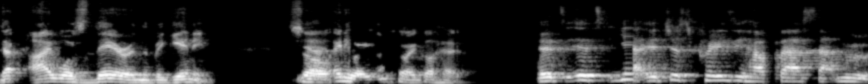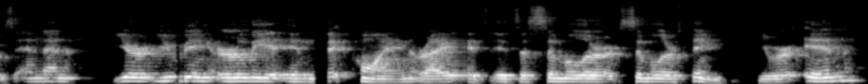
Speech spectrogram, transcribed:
that I was there in the beginning. So yeah. anyway, I'm sorry. Go ahead. It's it's yeah. It's just crazy how fast that moves. And then you're you being early in Bitcoin, right? It's it's a similar similar thing. You were in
